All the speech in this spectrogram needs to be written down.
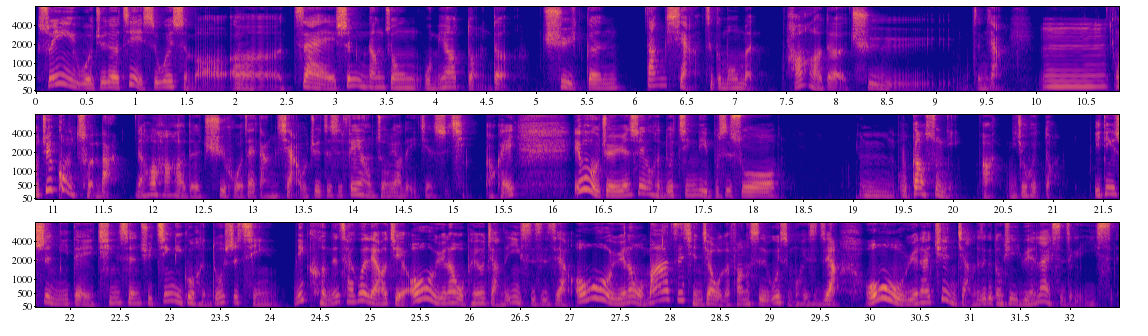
所以我觉得这也是为什么呃，在生命当中我们要懂得去跟当下这个 moment 好好的去怎么讲？嗯，我觉得共存吧，然后好好的去活在当下，我觉得这是非常重要的一件事情。OK，因为我觉得人生有很多经历，不是说，嗯，我告诉你啊，你就会懂，一定是你得亲身去经历过很多事情，你可能才会了解。哦，原来我朋友讲的意思是这样。哦，原来我妈之前教我的方式为什么会是这样？哦，原来 Jhen 讲的这个东西原来是这个意思。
